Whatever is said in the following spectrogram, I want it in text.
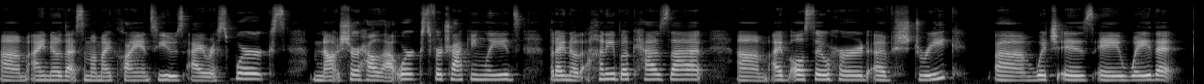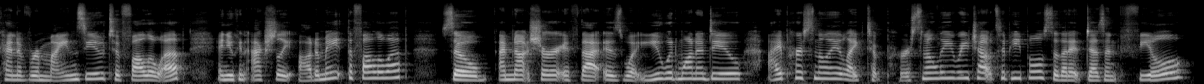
Um, I know that some of my clients use Iris Works. I'm not sure how that works for tracking leads, but I know that Honeybook has that. Um, I've also heard of Streak, um, which is a way that kind of reminds you to follow up and you can actually automate the follow up. So I'm not sure if that is what you would want to do. I personally like to personally reach out to people so that it doesn't feel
